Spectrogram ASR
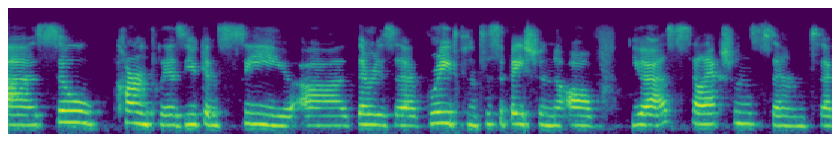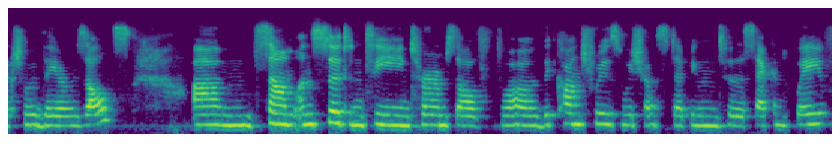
Uh, so currently, as you can see, uh, there is a great anticipation of US elections and actually their results. Um, some uncertainty in terms of uh, the countries which are stepping into the second wave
